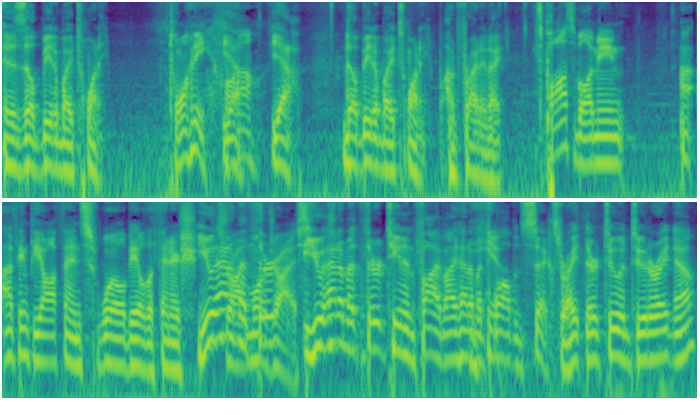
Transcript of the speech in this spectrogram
is they'll beat them by twenty. Twenty. Wow. Yeah. Yeah. They'll beat them by twenty on Friday night. It's possible. I mean, I think the offense will be able to finish. You had them at more thir- drives. You had them at thirteen and five. I had them at Yeah. twelve and six. Right? They're two and two to right now.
